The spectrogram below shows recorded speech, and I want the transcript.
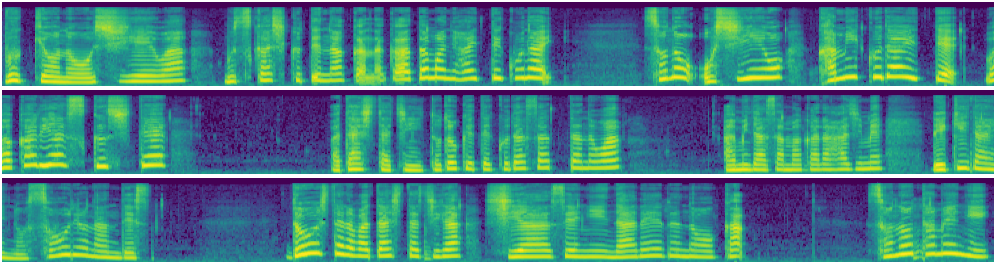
仏教の教えは難しくてなかなか頭に入ってこない。その教えを噛み砕いて分かりやすくして私たちに届けてくださったのは阿弥陀様からはじめ歴代の僧侶なんです。どうしたら私たちが幸せになれるのかそのために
